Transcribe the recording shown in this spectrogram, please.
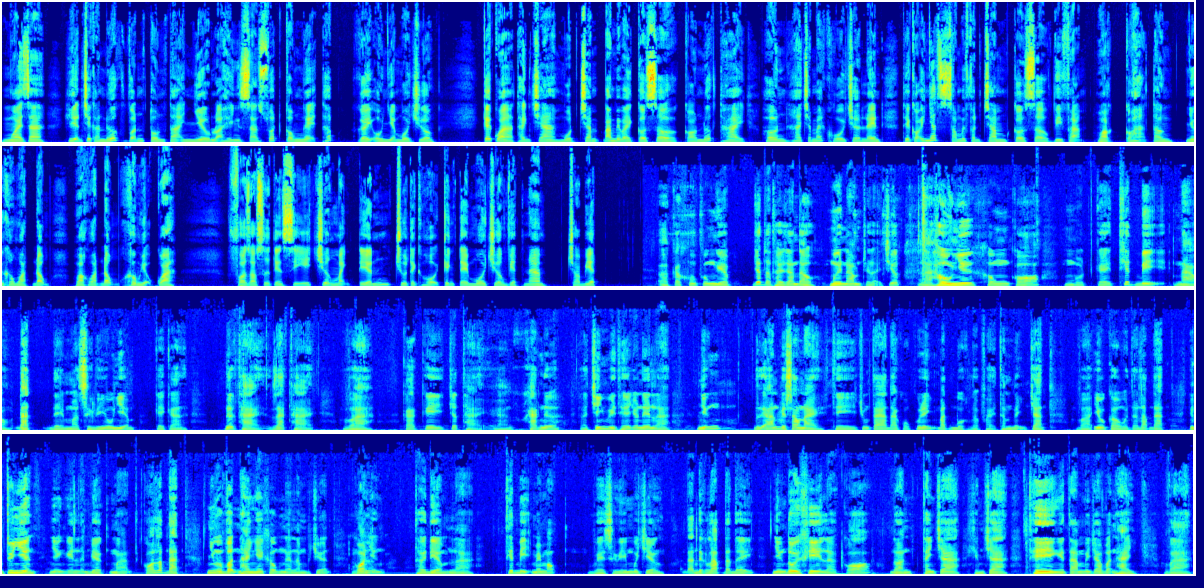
Ngoài ra, hiện trên cả nước vẫn tồn tại nhiều loại hình sản xuất công nghệ thấp gây ô nhiễm môi trường. Kết quả thanh tra 137 cơ sở có nước thải hơn 200 mét khối trở lên thì có ít nhất 60% cơ sở vi phạm hoặc có hạ tầng nhưng không hoạt động hoặc hoạt động không hiệu quả. Phó giáo sư tiến sĩ Trương Mạnh Tiến, Chủ tịch Hội Kinh tế Môi trường Việt Nam cho biết. Ở các khu công nghiệp, nhất là thời gian đầu, 10 năm trở lại trước là hầu như không có một cái thiết bị nào đặt để mà xử lý ô nhiễm, kể cả nước thải, rác thải và các cái chất thải à, khác nữa. À, chính vì thế cho nên là những dự án về sau này thì chúng ta đã có quy định bắt buộc là phải thẩm định chặt và yêu cầu người ta lắp đặt. Nhưng tuy nhiên những cái việc mà có lắp đặt nhưng mà vận hành hay không này là một chuyện. Có ừ. những thời điểm là thiết bị máy móc về xử lý môi trường đã được lắp đặt đấy nhưng đôi khi là có đoàn thanh tra kiểm tra thì người ta mới cho vận hành và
